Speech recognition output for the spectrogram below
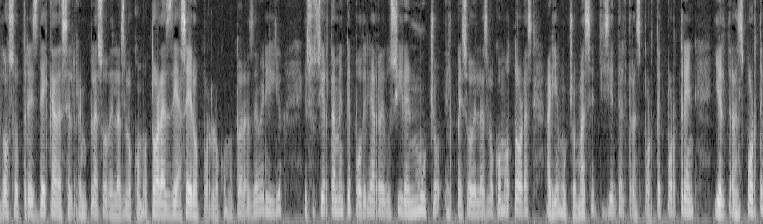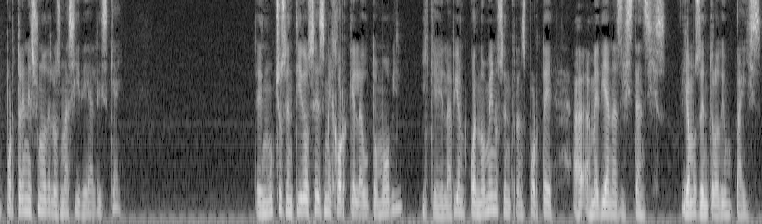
dos o tres décadas el reemplazo de las locomotoras de acero por locomotoras de berilio, eso ciertamente podría reducir en mucho el peso de las locomotoras, haría mucho más eficiente el transporte por tren y el transporte por tren es uno de los más ideales que hay. En muchos sentidos es mejor que el automóvil y que el avión, cuando menos en transporte a medianas distancias, digamos dentro de un país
